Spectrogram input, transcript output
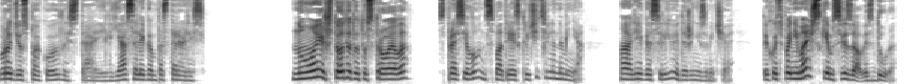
Вроде успокоилась, да, Илья с Олегом постарались. «Ну и что ты тут устроила?» — спросил он, смотря исключительно на меня. А Олега с Ильей даже не замечая. «Ты хоть понимаешь, с кем связалась, дура?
